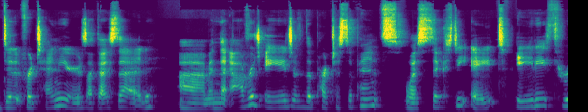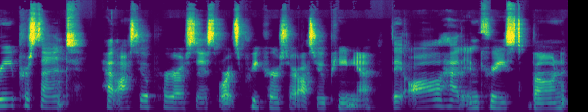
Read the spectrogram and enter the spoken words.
did it for 10 years, like I said. Um, and the average age of the participants was 68. 83% had osteoporosis or its precursor osteopenia. They all had increased bone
